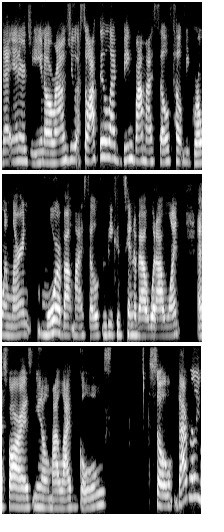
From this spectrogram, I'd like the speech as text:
that energy, you know, around you. So I feel like being by myself helped me grow and learn more about myself and be content about what I want as far as, you know, my life goals so that really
